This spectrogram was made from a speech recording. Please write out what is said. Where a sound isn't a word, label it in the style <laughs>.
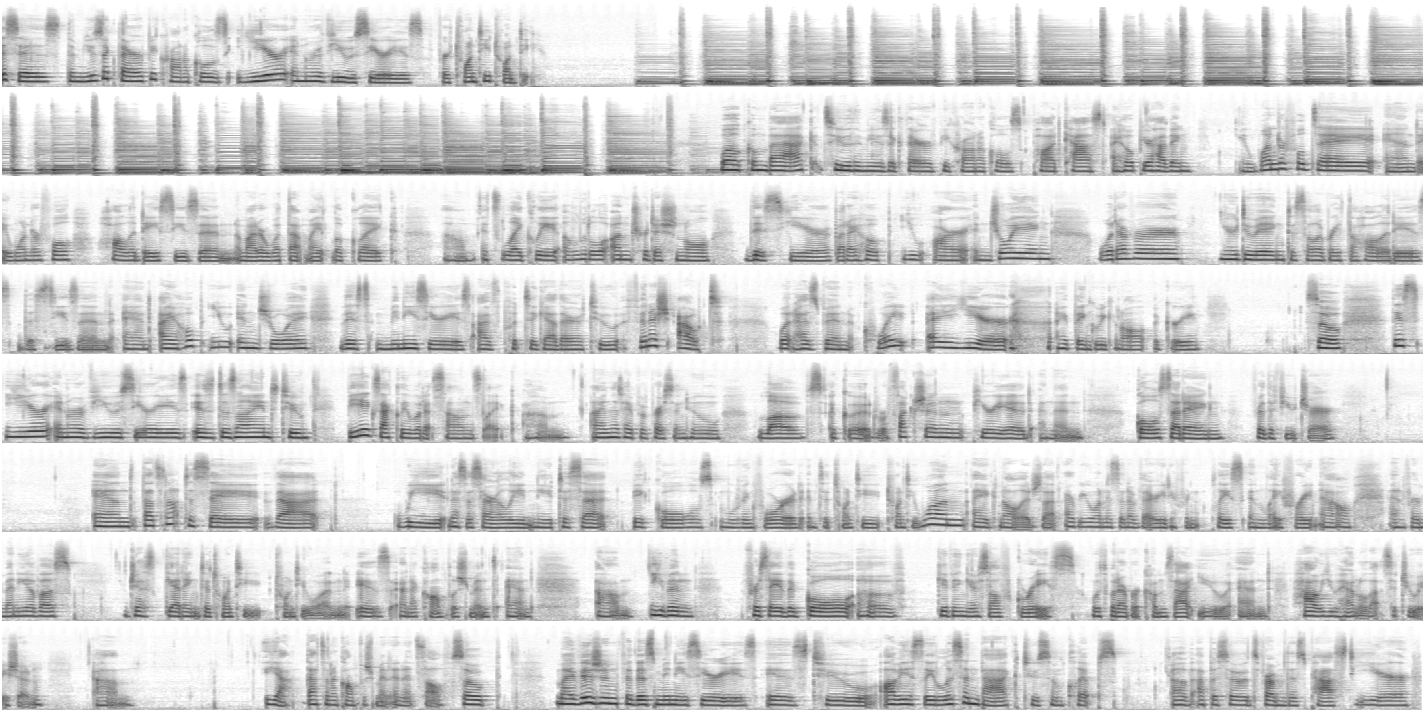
This is the Music Therapy Chronicles Year in Review series for 2020. Welcome back to the Music Therapy Chronicles podcast. I hope you're having a wonderful day and a wonderful holiday season, no matter what that might look like. Um, it's likely a little untraditional this year, but I hope you are enjoying whatever you're doing to celebrate the holidays this season. And I hope you enjoy this mini series I've put together to finish out what has been quite a year. <laughs> I think we can all agree. So, this year in review series is designed to be exactly what it sounds like. Um, I'm the type of person who loves a good reflection period and then goal setting for the future. And that's not to say that we necessarily need to set big goals moving forward into 2021. I acknowledge that everyone is in a very different place in life right now. And for many of us, just getting to 2021 is an accomplishment. And um, even for, say, the goal of giving yourself grace with whatever comes at you and how you handle that situation. Um, yeah, that's an accomplishment in itself. So, my vision for this mini series is to obviously listen back to some clips of episodes from this past year.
